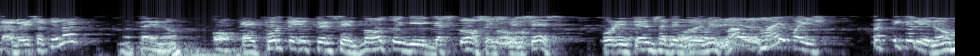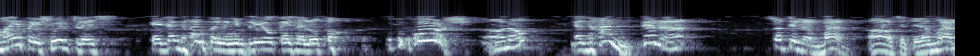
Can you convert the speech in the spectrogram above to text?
Nabay sa kinat. Matay, no? Oh. Kay 48% mao to gasto sa expenses. For in terms of employment, Oh, yes. may pa is practically no, may pa is sweltres kay daghan pa ng empleo kaysa loto. Of course. Oh no? Daghan. Kana, sa tinamban. Oh, sa Man, tinaman.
